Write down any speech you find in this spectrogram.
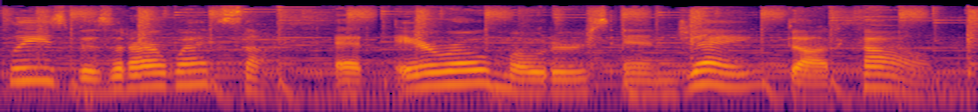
Please visit our website at arrowmotorsnj.com.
